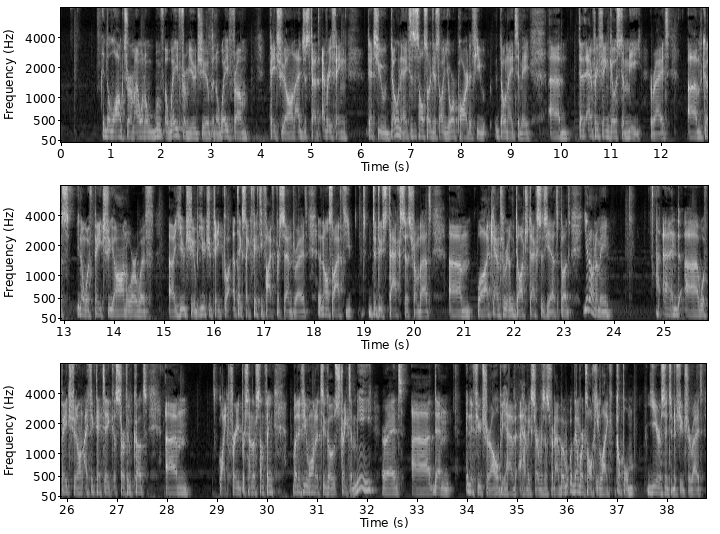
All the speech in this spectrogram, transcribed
in the long term, I want to move away from YouTube and away from Patreon and just that everything that you donate, this is also just on your part if you donate to me, um, that everything goes to me, right? Um, because, you know, with Patreon or with uh, YouTube, YouTube take, takes like 55%, right? And also I have to deduce taxes from that. Um, well, I can't really dodge taxes yet, but you know what I mean. And uh, with Patreon, I think they take a certain cut. Um, like 30% or something. But if you wanted to go straight to me, right, uh, then in the future I'll be have, having services for that. But then we're talking like a couple years into the future, right?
